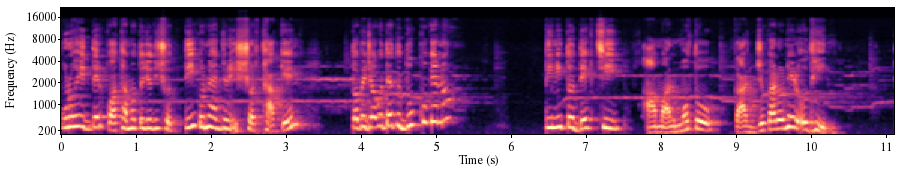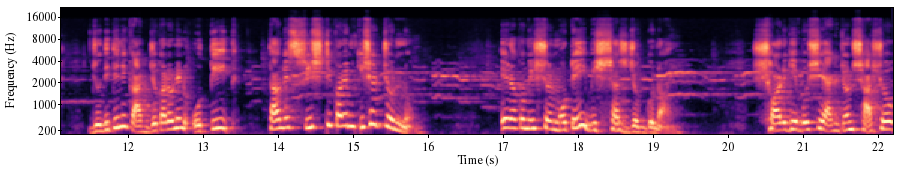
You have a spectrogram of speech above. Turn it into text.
পুরোহিতদের কথা মতো যদি সত্যিই কোনো একজন ঈশ্বর থাকেন, তবে জগতে এত দুঃখ কেন? তিনি তো দেখছি আমার মতো কার্যকারণের অধীন। যদি তিনি কার্যকারণের অতীত, তাহলে সৃষ্টি করেন কিসের জন্য? এরকম ঈশ্বর মোটেই বিশ্বাসযোগ্য নয়। স্বর্গে বসে একজন শাসক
